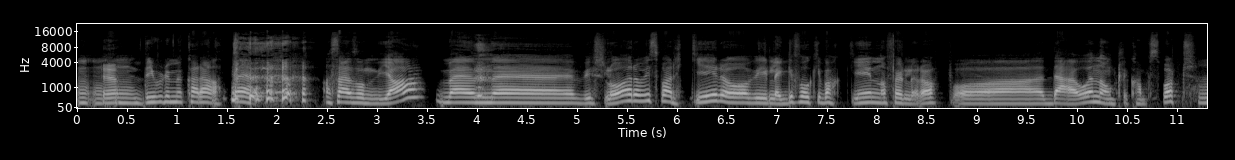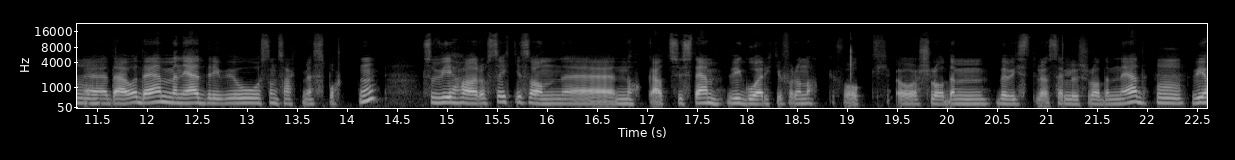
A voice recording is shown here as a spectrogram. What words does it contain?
Mm, mm, Ja. mm, driver du med karate? og så er jeg sånn Ja, men eh, vi slår og vi sparker, og vi legger folk i bakken og følger opp. Og det er jo en ordentlig kampsport. Mm. Eh, det er jo det, men jeg driver jo som sagt med sporten. Så vi har også ikke sånn eh, knockout-system. Vi går ikke for å knocke folk og slå dem bevisstløse eller slå dem ned. Mm. Vi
